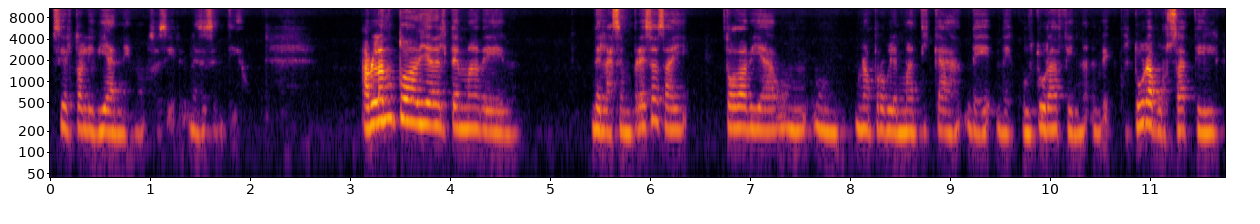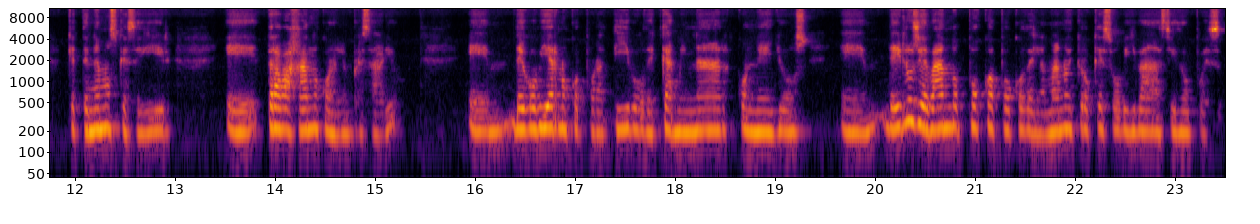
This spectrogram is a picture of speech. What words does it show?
cierto aliviane, vamos a decir, en ese sentido. Hablando todavía del tema de, las empresas, hay todavía una problemática de, cultura, de cultura bursátil que tenemos que seguir eh, trabajando con el empresario, eh, de gobierno corporativo, de caminar con ellos, eh, de irlos llevando poco a poco de la mano y creo que eso viva ha sido pues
